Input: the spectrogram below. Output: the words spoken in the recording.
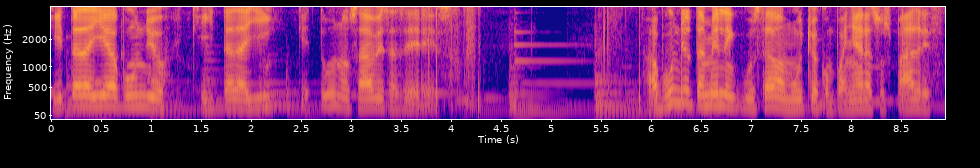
quita de allí, Abundio, quita de allí, que tú no sabes hacer eso. A Abundio también le gustaba mucho acompañar a sus padres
